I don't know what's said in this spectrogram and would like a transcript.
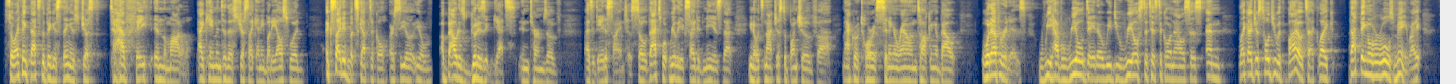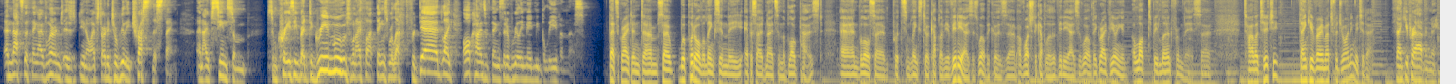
So I think that's the biggest thing is just to have faith in the model. I came into this just like anybody else would, excited but skeptical. Our CEO, you know, about as good as it gets in terms of as a data scientist. So that's what really excited me is that, you know, it's not just a bunch of uh, macro tourists sitting around talking about whatever it is. We have real data, we do real statistical analysis. And like I just told you with biotech, like that thing overrules me, right? And that's the thing I've learned is, you know, I've started to really trust this thing. And I've seen some some crazy red to green moves when I thought things were left for dead, like all kinds of things that have really made me believe in this. That's great. And um, so we'll put all the links in the episode notes and the blog post. And we'll also put some links to a couple of your videos as well, because uh, I've watched a couple of the videos as well. They're great viewing and a lot to be learned from there. So, Tyler Tucci, thank you very much for joining me today. Thank you for having me.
